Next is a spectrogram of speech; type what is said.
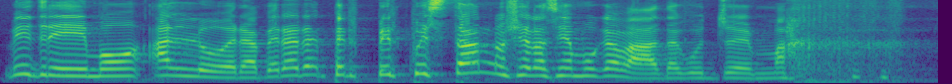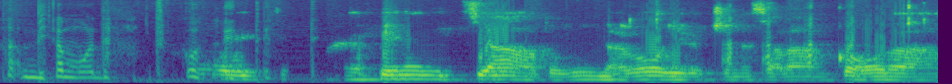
Vedremo. Allora, per, per- per quest'anno ce la siamo cavata con Gemma. Abbiamo dato Poi è appena iniziato, quindi a voglia ce ne sarà ancora.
